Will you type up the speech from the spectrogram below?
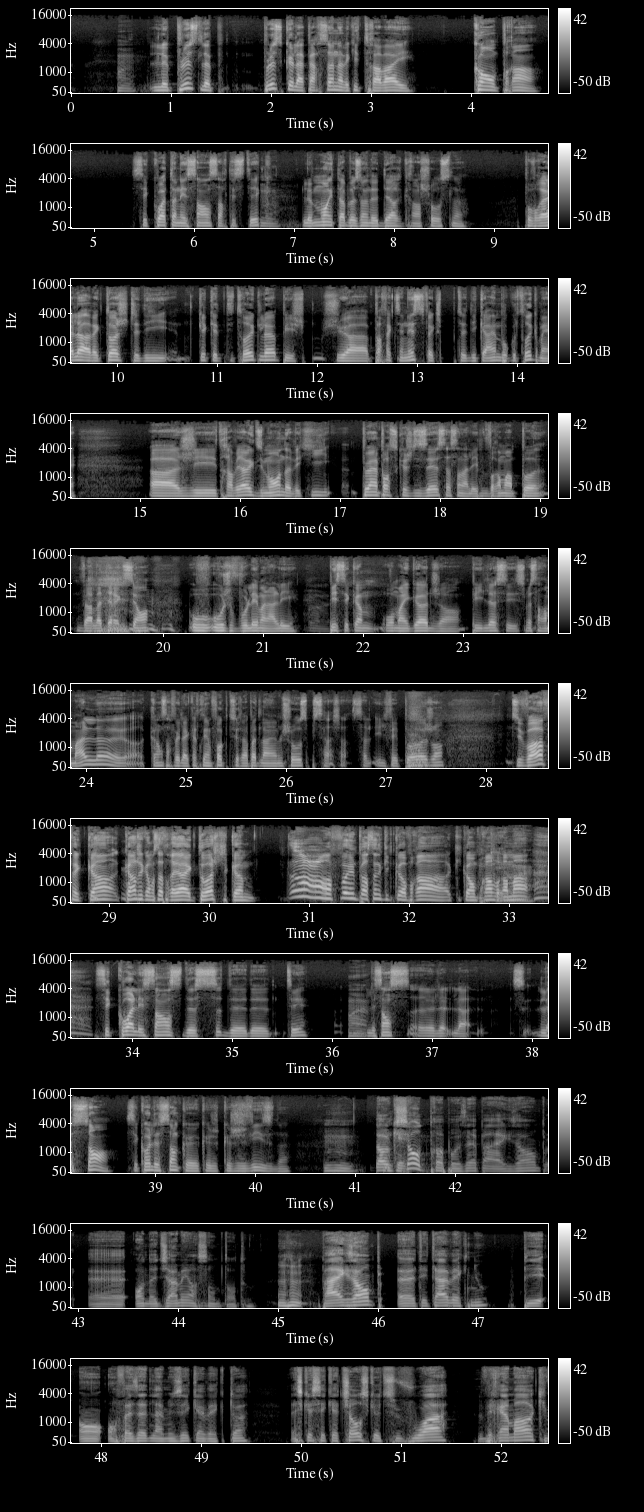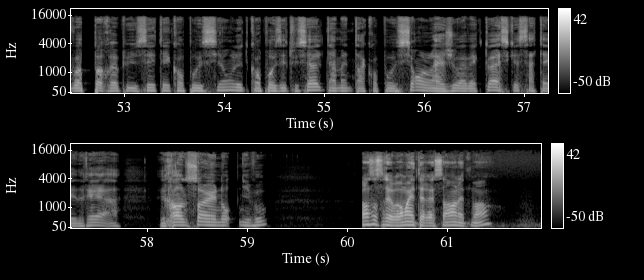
Hmm. Le plus, le plus que la personne avec qui tu travailles comprend c'est quoi ton essence artistique, Hmm. le moins que tu as besoin de dire grand-chose. là. Pour vrai, là, avec toi, je te dis quelques petits trucs, là, puis je, je suis euh, perfectionniste, fait que je te dis quand même beaucoup de trucs, mais euh, j'ai travaillé avec du monde avec qui, peu importe ce que je disais, ça s'en allait vraiment pas vers la direction où, où je voulais m'en aller. Puis c'est comme, oh my god, genre. Puis là, c'est- je me sens mal, là, quand ça fait la quatrième fois que tu répètes la même chose, puis ça, ça, ça- il le fait pas, genre. Tu vois, fait que quand, quand j'ai commencé à travailler avec toi, j'étais comme, oh, enfin une personne qui comprend, qui comprend vraiment ouais. c'est quoi l'essence de, ce- de, de tu sais, Ouais. l'essence, euh, le, la- le son. C'est quoi le son que, que, que je vise, là? Mhm. Donc, Ok. si on te proposait, par exemple, euh, on n'a jamais ensemble Mhm. Par exemple, tu étais avec nous, puis on, on faisait de la musique avec toi. Est-ce que c'est quelque chose que tu vois vraiment qui va pas repulser tes compositions? Au lieu de composer tout seul, tu amènes ta composition, on la joue avec toi. Est-ce que ça t'aiderait à rendre ça à un autre niveau? Je pense que ce serait vraiment intéressant, honnêtement.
